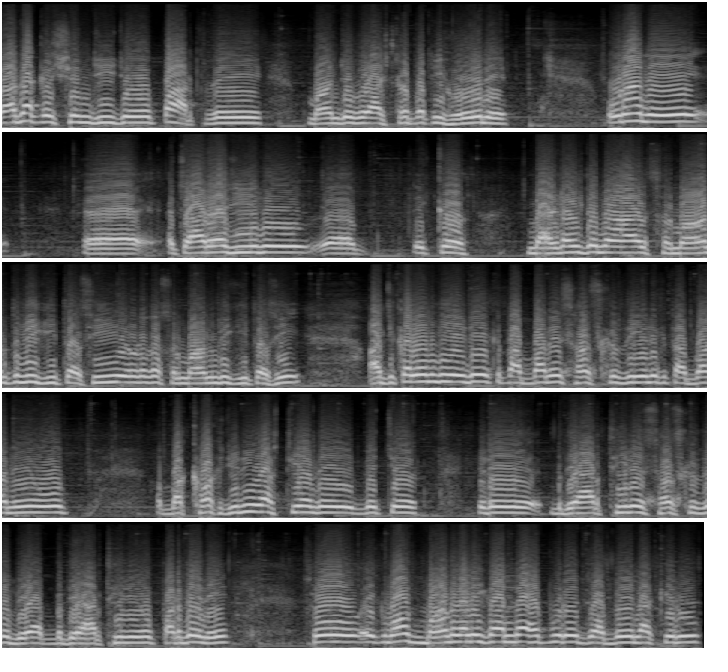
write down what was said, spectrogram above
ਰਾਧਾ ਕ੍ਰਿਸ਼ਨ ਜੀ ਜੋ ਭਾਰਤ ਦੇ ਮਾਨਯੋਗ ਰਾਸ਼ਟਰਪਤੀ ਹੋਏ ਨੇ, ਉਹਨਾਂ ਨੇ ਆਚਾਰਿਆ ਜੀ ਨੂੰ ਇੱਕ ਮੈਡਲ ਦੇ ਨਾਲ ਸਨਮਾਨਿਤ ਵੀ ਕੀਤਾ ਸੀ, ਉਹਨਾਂ ਦਾ ਸਨਮਾਨ ਵੀ ਕੀਤਾ ਸੀ। ਅੱਜ ਕੱਲ੍ਹ ਇਹਨਾਂ ਦੀਆਂ ਜਿਹੜੀਆਂ ਕਿਤਾਬਾਂ ਨੇ, ਸੰਸਕ੍ਰਿਤ ਦੀਆਂ ਜਿਹੜੀਆਂ ਕਿਤਾਬਾਂ ਨੇ, ਉਹ ਵੱਖ-ਵੱਖ ਯੂਨੀਵਰਸਿਟੀਆਂ ਦੇ ਵਿੱਚ ਜਿਹੜੇ ਵਿਦਿਆਰਥੀ ਨੇ, ਸੰਸਕ੍ਰਿਤ ਦੇ ਵਿਦਿਆ- ਵਿਦਿਆਰਥੀ ਨੇ, ਉਹ ਪੜ੍ਹਦੇ ਨੇ। ਸੋ ਇੱਕ ਬਹੁਤ ਮਾਣ ਵਾਲੀ ਗੱਲ ਹੈ ਪੂਰੇ ਦੁਆਬੇ ਇਲਾਕੇ ਨੂੰ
